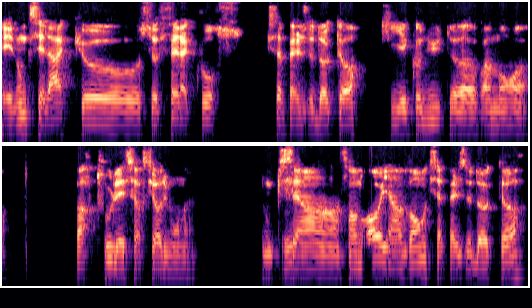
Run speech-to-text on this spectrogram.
et donc c'est là que se fait la course qui s'appelle The Doctor, qui est connue de, vraiment euh, par tous les surskieurs du monde. Donc c'est un, un, endroit où il y a un vent qui s'appelle The Doctor,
